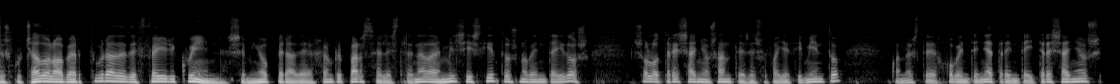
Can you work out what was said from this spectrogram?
Escuchado la abertura de The Fairy Queen, semiópera de Henry Parcel, estrenada en 1692, solo tres años antes de su fallecimiento, cuando este joven tenía 33 años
